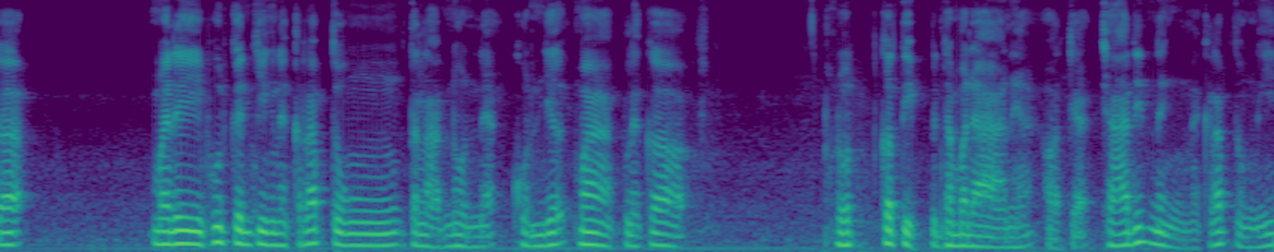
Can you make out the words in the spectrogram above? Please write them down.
ก็ไม่ได้พูดกินจริงนะครับ ตรงตลาดนนท์เนี่ยคนเยอะมากแล้วก็ รถก็ติดเป็นธรรมดาเนี่ยอาจจะช้านิดหนึ่งนะครับตรงนี้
